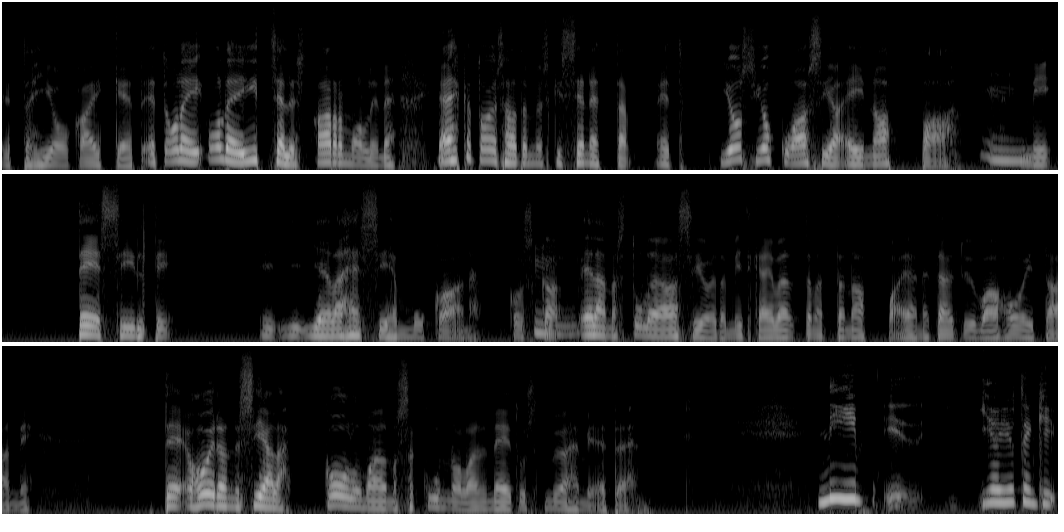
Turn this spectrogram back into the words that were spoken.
että hioo kaikkea. Että et ole, ole itsellesi armollinen ja ehkä toisaalta myöskin sen, että et jos joku asia ei nappaa, mm. niin tee silti ja lähde siihen mukaan koska mm. elämässä tulee asioita, mitkä ei välttämättä nappaa ja ne täytyy vaan hoitaa, niin te, hoida ne siellä koulumaailmassa kunnolla, niin ne ei tule myöhemmin eteen. Niin, ja jotenkin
